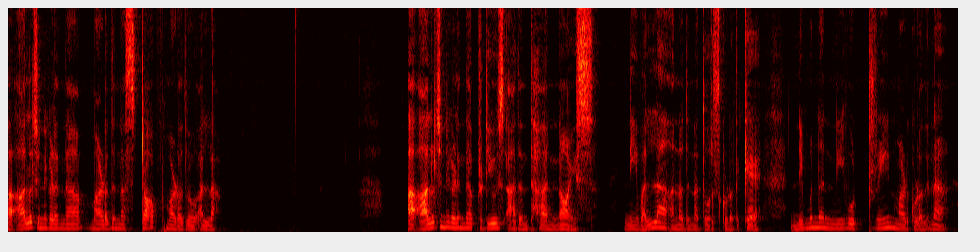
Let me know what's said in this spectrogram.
ಆ ಆಲೋಚನೆಗಳನ್ನು ಮಾಡೋದನ್ನು ಸ್ಟಾಪ್ ಮಾಡೋದು ಅಲ್ಲ. ಆ ಆಲೋಚನೆಗಳಿಂದ ಪ್ರೊಡ್ಯೂಸ್ ಆದಂತಹ ನಾಯ್ಸ್ ನೀವಲ್ಲ ಅನ್ನೋದನ್ನು ತೋರಿಸ್ಕೊಡೋದಕ್ಕೆ ನಿಮ್ಮನ್ನು ನೀವು ಟ್ರೈನ್ ಮಾಡ್ಕೊಳ್ಳೋದನ್ನು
